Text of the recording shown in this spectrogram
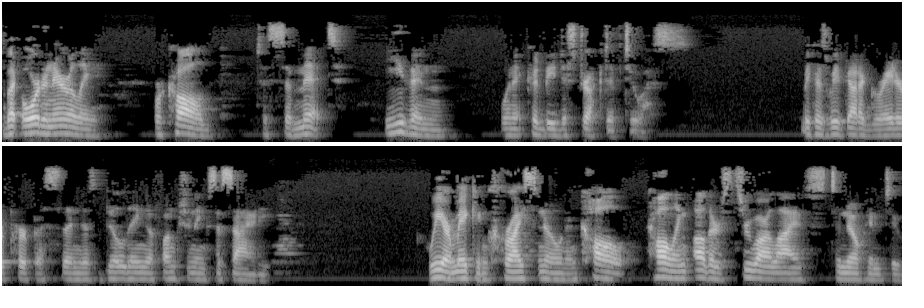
But ordinarily, we're called to submit even when it could be destructive to us. because we've got a greater purpose than just building a functioning society. We are making Christ known and call, calling others through our lives to know Him too.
